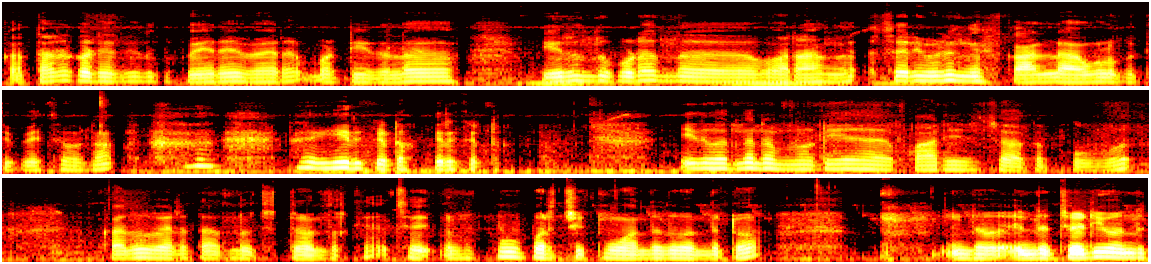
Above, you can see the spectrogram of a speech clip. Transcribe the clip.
கத்தாழை கடைக்கு இதுக்கு பேரே வேறு. பட் இதெல்லாம் இருந்து கூட இந்த வராங்க. சரி விடுங்க. காலைல அவங்கள பற்றி பேச வேணாம். இருக்கட்டும் இருக்கட்டும். இது வந்து நம்மளுடைய பாரிஜாத பூவு. கதவு வேறு திறந்து வச்சுட்டு வந்திருக்கேன். சரி நம்ம பூ பறிச்சுக்கு வந்தது வந்துட்டோம். இந்த இந்த செடி வந்து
